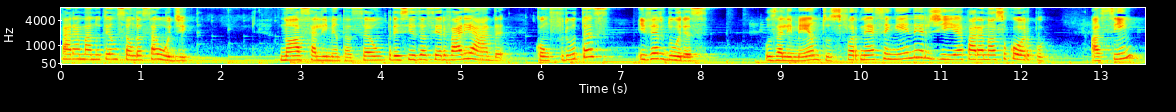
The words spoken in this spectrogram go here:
para a manutenção da saúde. Nossa alimentação precisa ser variada, com frutas e verduras. Os alimentos fornecem energia para nosso corpo. Assim,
